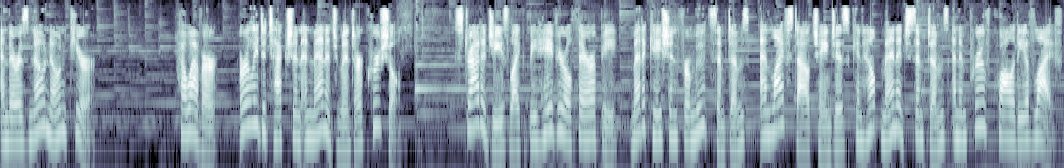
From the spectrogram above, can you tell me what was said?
and there is no known cure. However, early detection and management are crucial. Strategies like behavioral therapy, medication for mood symptoms, and lifestyle changes can help manage symptoms and improve quality of life.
